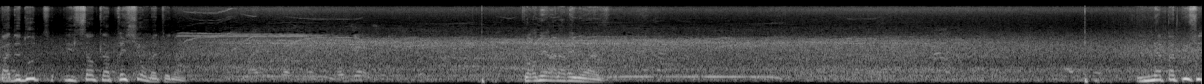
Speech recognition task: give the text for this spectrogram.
Pas de doute, ils sentent la pression maintenant. Corner à la rémoise. Il n'a pas pu... fi-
